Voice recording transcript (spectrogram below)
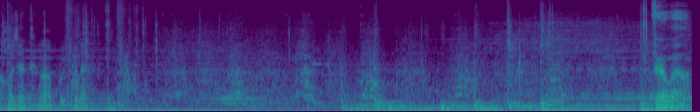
거지 같은 거 갖고 있구나 Farewell.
